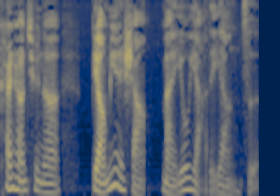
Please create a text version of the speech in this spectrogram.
看上去呢表面上蛮优雅的样子，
